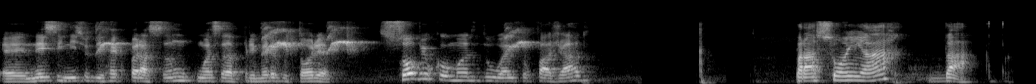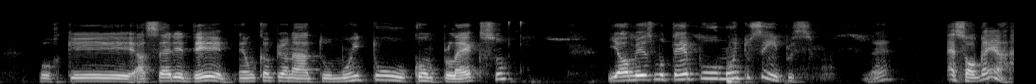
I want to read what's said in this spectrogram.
É, nesse início de recuperação, com essa primeira vitória, sob o comando do Wellington Fajardo? Para sonhar, dá. Porque a Série D é um campeonato muito complexo e, ao mesmo tempo, muito simples. Né? É só ganhar.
